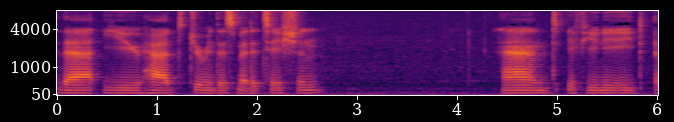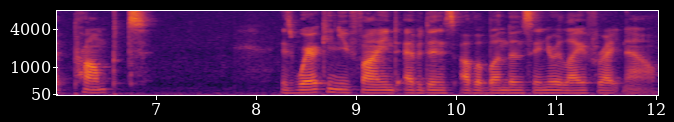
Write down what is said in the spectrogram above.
that you had during this meditation and if you need a prompt, is where can you find evidence of abundance in your life right now?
